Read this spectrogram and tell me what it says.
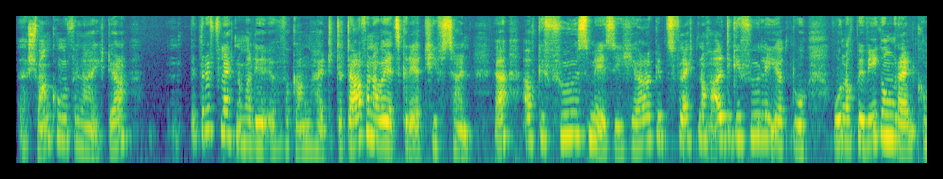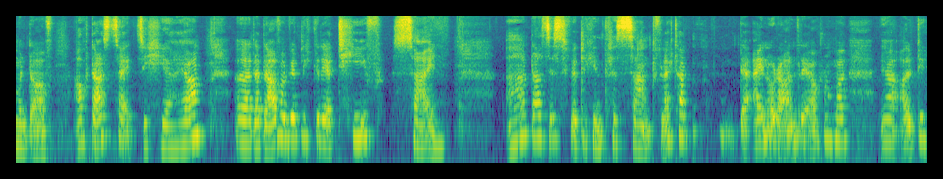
äh, Schwankungen vielleicht, ja, betrifft vielleicht nochmal die Vergangenheit. Da darf man aber jetzt kreativ sein. Ja? Auch gefühlsmäßig. Ja? Gibt es vielleicht noch alte Gefühle irgendwo, wo noch Bewegung reinkommen darf. Auch das zeigt sich hier. Ja? Äh, da darf man wirklich kreativ sein. Ah, das ist wirklich interessant. Vielleicht hat der ein oder andere auch nochmal ja, alte,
